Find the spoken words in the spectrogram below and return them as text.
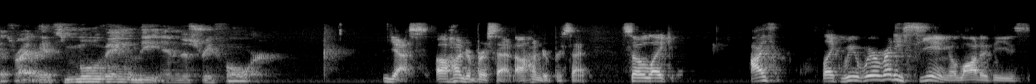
is, right? It's moving the industry forward. Yes, a hundred percent, a hundred percent. So like, I like we we're already seeing a lot of these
